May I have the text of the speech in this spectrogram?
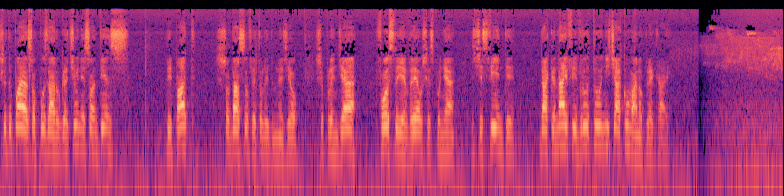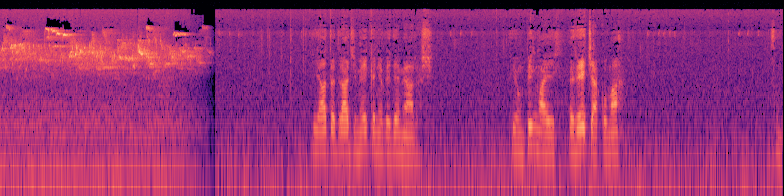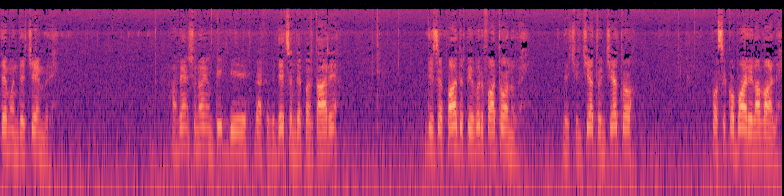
și după aia s-a pus la rugăciune, s-a întins pipat și a dat sufletul lui Dumnezeu. Și plângea fostul evreu și spunea, zice, Sfinte, dacă n-ai fi vrut tu, nici acum nu plecai. Iată, dragii mei, că ne vedem iarăși. E un pic mai rece acum. Suntem în decembrie. Avem și noi un pic de, dacă vedeți în depărtare, de zăpadă pe vârful atonului. Deci încet, încet o, o să coboare la vale.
